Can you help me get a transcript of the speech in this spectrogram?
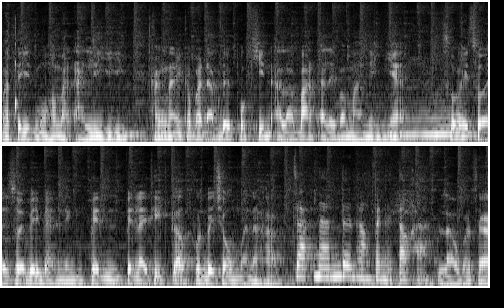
มัสยิดโมฮัมหมัดอาลี ข้างในก็ประดับด้วยพวกหินอาราบัตอะไรประมาณอย่างเงี้ย สวยสวยสวยไปแบบหนึ่งเป็นเป็นอะไรที่ก็ควรไปชมมันนะครับ จากนั้นเดินทางไปไหนต่อคะ เราก็จะ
